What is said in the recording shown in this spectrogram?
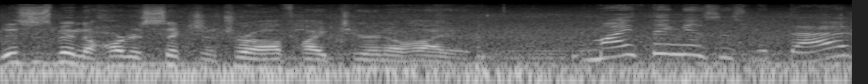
this has been the hardest section of trail I've hiked here in Ohio. My thing is, is with that,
